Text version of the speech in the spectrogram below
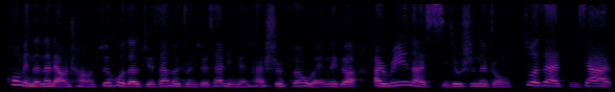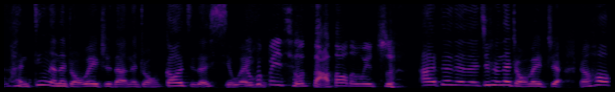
后面的那两场，最后的决赛和准决赛里面，它是分为那个 arena 席，就是那种坐在底下很近的那种位置的那种高级的席位，会被球砸到的位置。啊，对对对，就是那种位置。然后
